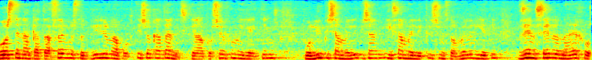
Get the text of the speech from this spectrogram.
ώστε να καταφέρω στον Κύριο να αποκτήσω κατάνοιξη και να προσεύχομαι για εκείνους που λύπησαν, με λύπησαν ή θα με λυπήσουν στο μέλλον γιατί δεν θέλω να έχω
